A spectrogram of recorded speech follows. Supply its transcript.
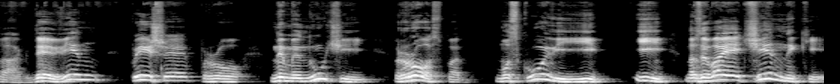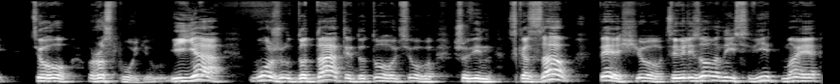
так, де він пише про неминучий розпад Московії і називає чинники цього розподілу. І я можу додати до того всього, що він сказав, те, що цивілізований світ має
